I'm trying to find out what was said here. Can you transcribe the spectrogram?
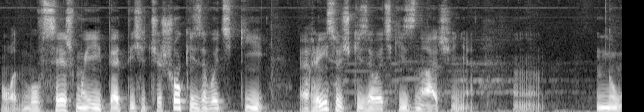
От, бо все ж мої 5000 шок і заводські рисочки, заводські значення. е, Ну,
